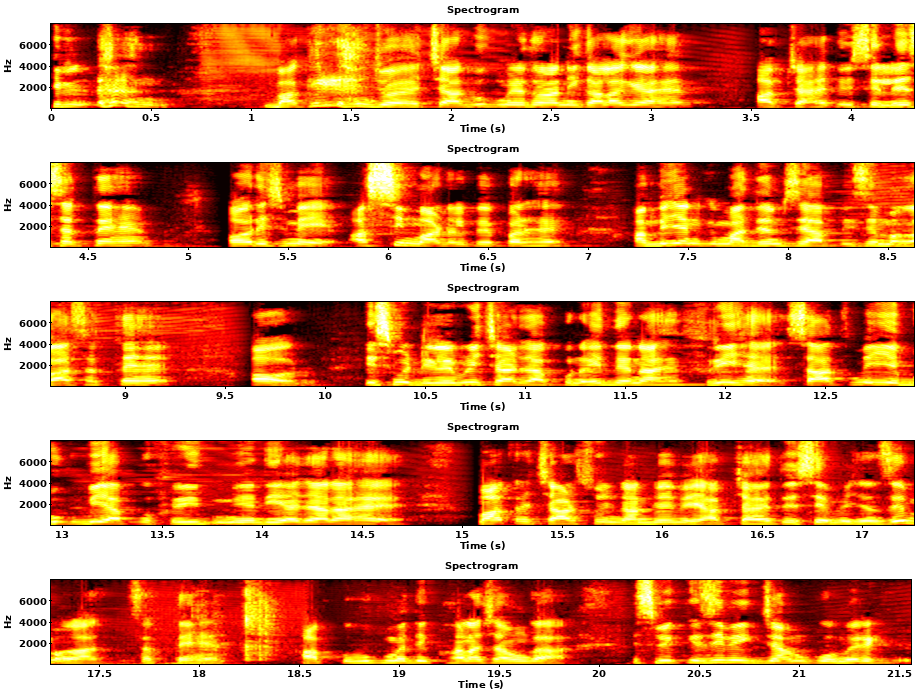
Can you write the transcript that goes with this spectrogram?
फिर बाकी जो है चार बुक मेरे द्वारा निकाला गया है। आप चाहें तो इसे ले सकते हैं और इसमें 80 मॉडल पेपर है। अमेजन के माध्यम से आप इसे मंगा सकते हैं और इसमें डिलीवरी चार्ज आपको नहीं देना है फ्री है। साथ में ये बुक भी आपको फ्री में दिया जा रहा है। मात्र चार सौ निन्यानवे में आप चाहें तो इसे अमेजन से मंगा सकते हैं। आपको बुक में दिखाना चाहूँगा। इसमें किसी भी एग्ज़ाम को मेरे,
